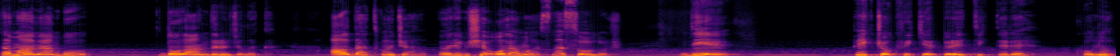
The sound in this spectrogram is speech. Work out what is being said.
Tamamen bu dolandırıcılık, aldatmaca, öyle bir şey olamaz, nasıl olur diye pek çok fikir ürettikleri konu.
